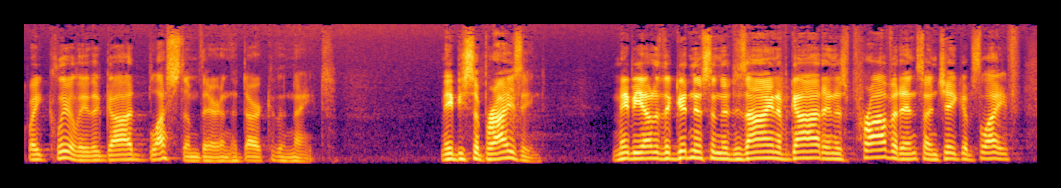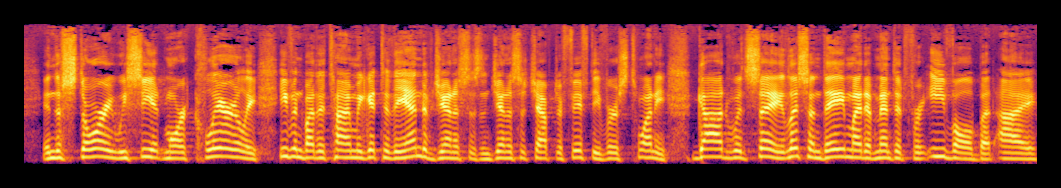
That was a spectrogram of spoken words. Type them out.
quite clearly that God blessed them there in the dark of the night. Maybe surprising maybe out of the goodness and the design of God and his providence on Jacob's life. In the story, we see it more clearly, even by the time we get to the end of Genesis, in Genesis chapter 50, verse 20. God would say, Listen, they might have meant it for evil, but I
